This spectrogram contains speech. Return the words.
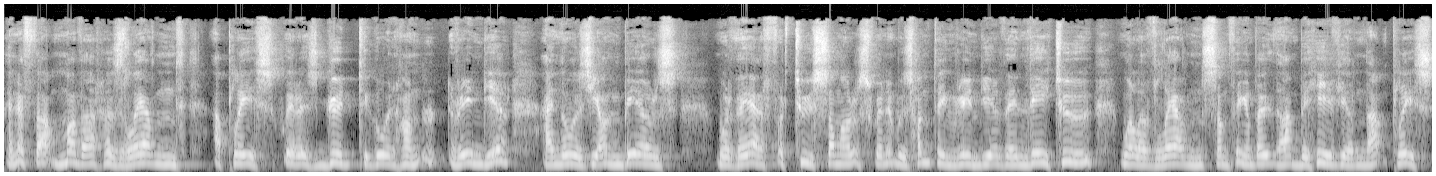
and if that mother has learned a place where it's good to go and hunt reindeer, and those young bears were there for two summers when it was hunting reindeer, then they too will have learned something about that behaviour in that place,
